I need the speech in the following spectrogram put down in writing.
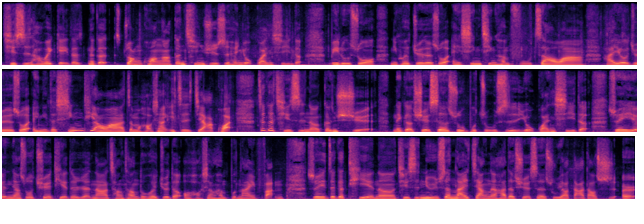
其实它会给的那个状况啊，跟情绪是很有关系的。比如说，你会觉得说，哎，心情很浮躁啊，还有就是说，哎，你的心跳啊，怎么好像一直加快？这个其实呢，跟血那个血色素不足是有关系的。所以人家说缺铁的人啊，常常都会觉得哦，好像很不耐烦。所以这个铁呢，其实女生来讲呢，她的血色素要达到十二，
